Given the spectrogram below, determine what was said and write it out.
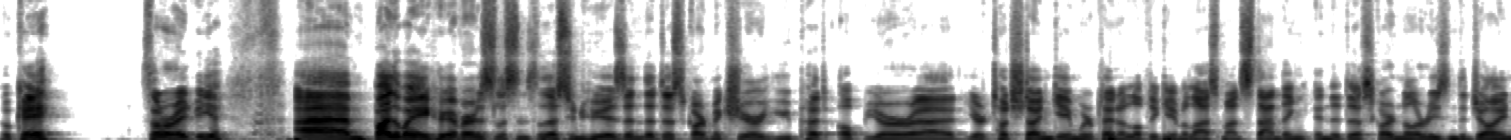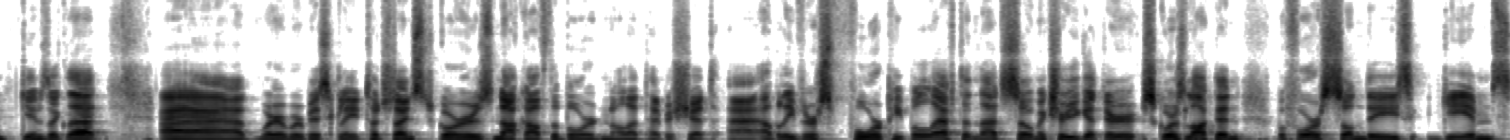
Okay? That all right with you? Um, by the way, whoever is listening to this and who is in the Discord, make sure you put up your uh, your touchdown game. We're playing a lovely game of Last Man Standing in the Discord. Another reason to join games like that, uh, where we're basically touchdown scorers, knock off the board, and all that type of shit. Uh, I believe there's four people left in that, so make sure you get your scores locked in before Sunday's games.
